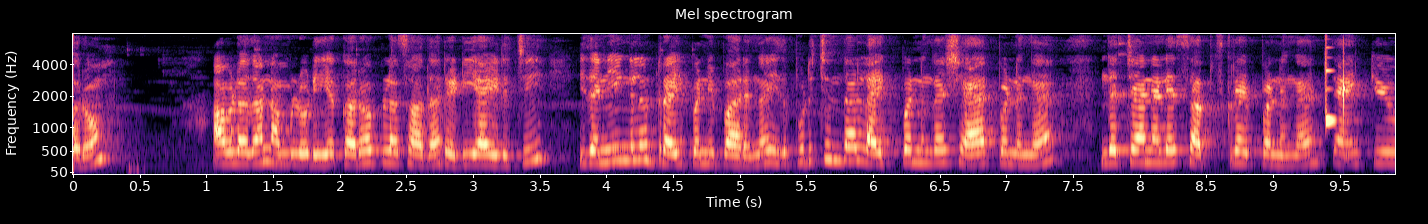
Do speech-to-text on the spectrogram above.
வரும். அவ்வளோதான் நம்மளுடைய கருவேப்பிலை சாதம் ரெடி ஆயிடுச்சு. இதை நீங்களும் ட்ரை பண்ணி பாருங்கள் இது பிடிச்சிருந்தா லைக் பண்ணுங்கள் ஷேர் பண்ணுங்கள் இந்த சேனலை சப்ஸ்கிரைப் பண்ணுங்கள் தேங்க்யூ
